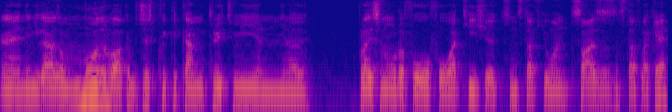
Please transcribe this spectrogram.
and then you guys are more than welcome to just quickly come through to me and you know place an order for for what t-shirts and stuff you want sizes and stuff like that.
